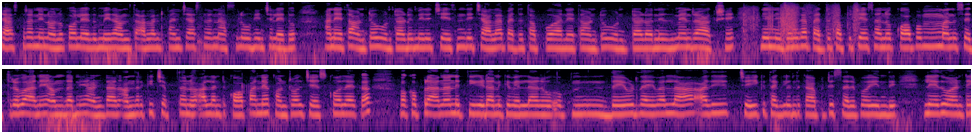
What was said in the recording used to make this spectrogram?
చేస్తారని నేను అనుకోలేదు. మీరు అంత అలాంటి పని చేస్తారని అసలు ఊహించలేదు అనేత అంటూ ఉంటాడు. మీరు చేసింది చాలా పెద్ద తప్పు అనేత అంటూ ఉంటాడు. నిజమేనరా అక్షయ్? నేను నిజంగా పెద్ద తప్పు చేశాను. కోపం మన శత్రువు అని అందరినీ అంటాను అందరికీ చెప్తాను. అలాంటి కోపాన్నే కంట్రోల్ చేసుకోలేక ఒక ప్రాణాన్ని తీయడానికి వెళ్ళాను. దేవుడి దయ వల్ల అది చేయికి తగిలింది కాబట్టి సరిపోయింది. లేదు అంటే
